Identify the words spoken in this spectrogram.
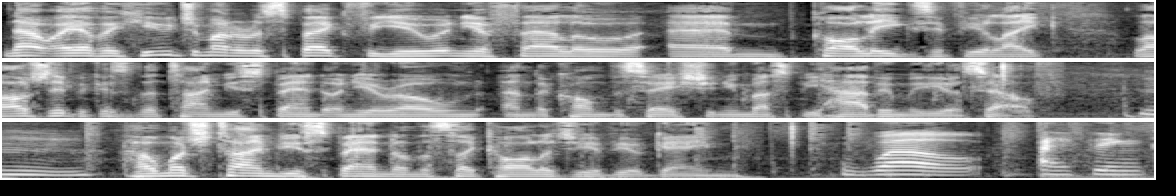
Now, I have a huge amount of respect for you and your fellow um, colleagues, if you like, largely because of the time you spend on your own and the conversation you must be having with yourself. Mm. How much time do you spend on the psychology of your game? Well, I think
